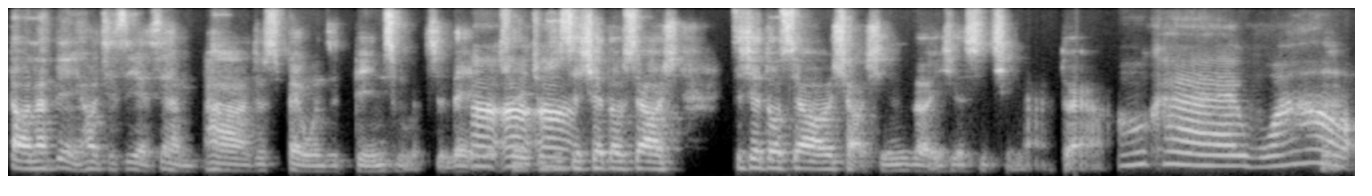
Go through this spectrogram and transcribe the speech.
到那边以后，其实也是很怕，就是被蚊子叮什么之类的，嗯、所以就是这些都是要、嗯、这些都是要小心的一些事情啊。对啊。OK，哇、wow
